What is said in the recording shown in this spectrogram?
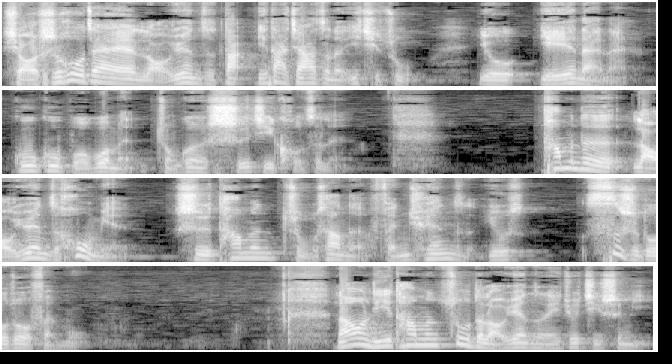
小时候在老院子大一大家子呢一起住，有爷爷奶奶、姑姑伯伯们，总共有十几口子人。他们的老院子后面。是他们祖上的坟圈子，有四十多座坟墓，然后离他们住的老院子呢也就几十米，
